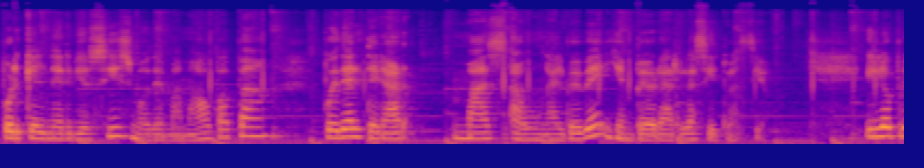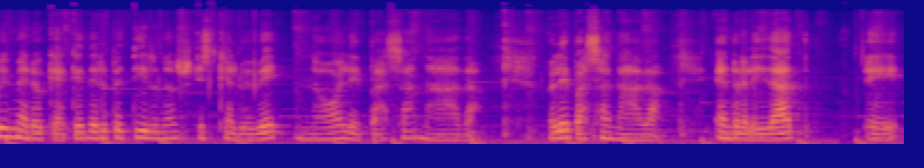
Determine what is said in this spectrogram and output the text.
porque el nerviosismo de mamá o papá puede alterar más aún al bebé y empeorar la situación. Y lo primero que hay que repetirnos es que al bebé no le pasa nada, no le pasa nada. En realidad, eh,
